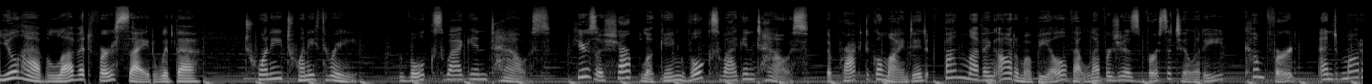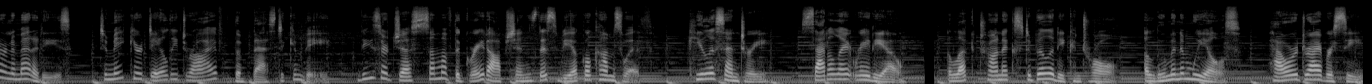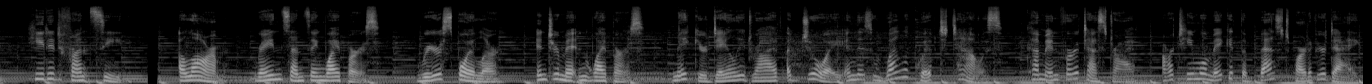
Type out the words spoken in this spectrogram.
You'll have love at first sight with the 2023 Volkswagen Taos. Here's a sharp-looking Volkswagen Taos, the practical-minded, fun-loving automobile that leverages versatility, comfort, and modern amenities to make your daily drive the best it can be. These are just some of the great options this vehicle comes with. Keyless entry, satellite radio, electronic stability control, aluminum wheels, power driver seat, heated front seat, alarm, rain sensing wipers, rear spoiler, intermittent wipers. Make your daily drive a joy in this well-equipped Taos. Come in for a test drive. Our team will make it the best part of your day.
